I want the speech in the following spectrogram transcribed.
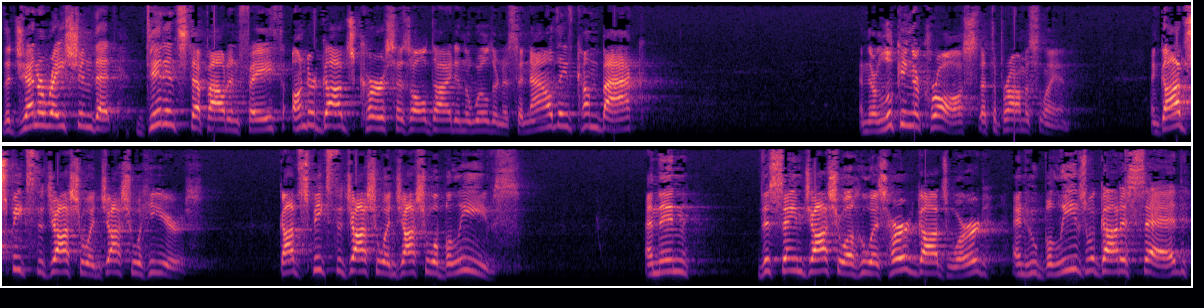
The generation that didn't step out in faith under God's curse has all died in the wilderness. And now they've come back and they're looking across at the promised land. And God speaks to Joshua, and Joshua hears. God speaks to Joshua, and Joshua believes. And then this same Joshua, who has heard God's word and who believes what God has said,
